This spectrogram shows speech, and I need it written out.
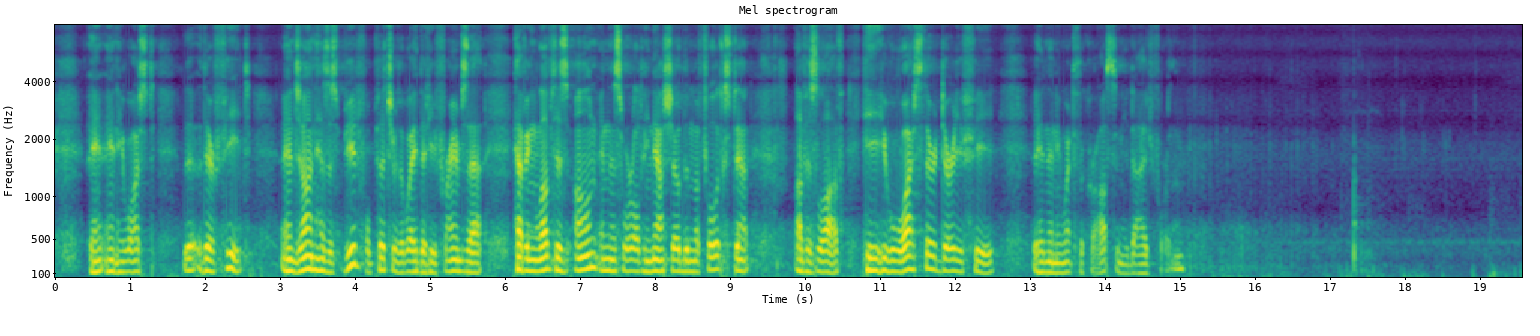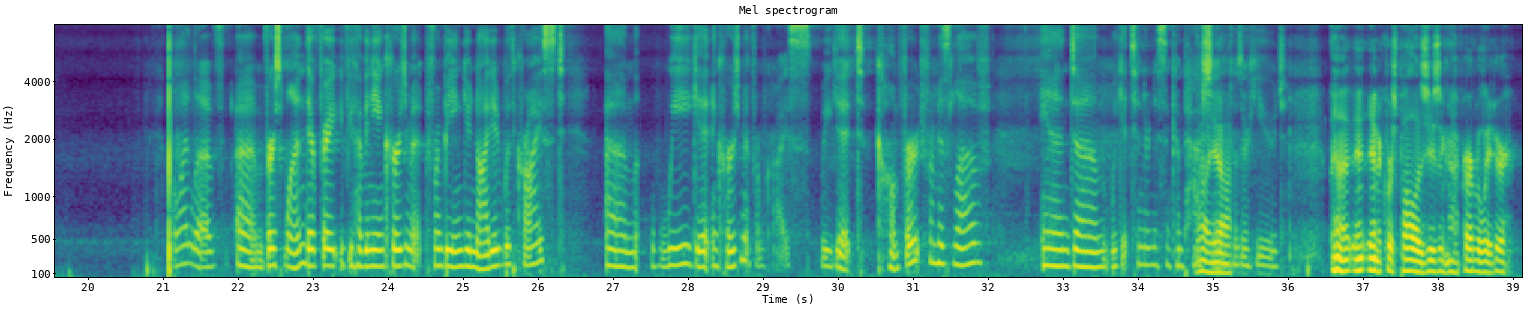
And, and he washed the, their feet. And John has this beautiful picture, the way that he frames that. Having loved his own in this world, he now showed them the full extent of his love. He, he washed their dirty feet, and then he went to the cross and he died for them. Well, I love um, verse 1. Therefore, if you have any encouragement from being united with Christ, um, we get encouragement from Christ. We get comfort from his love, and um, we get tenderness and compassion. Oh, yeah. Those are huge. Uh, and, and, of course, Paul is using hyperbole here.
